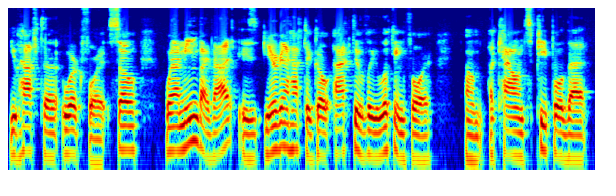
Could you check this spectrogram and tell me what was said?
You have to work for it. So, what I mean by that is you're going to have to go actively looking for um, accounts, people that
